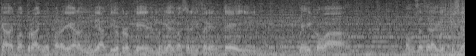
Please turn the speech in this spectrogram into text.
cada cuatro años para llegar al Mundial. Yo creo que el Mundial va a ser diferente y México va, vamos a hacer algo especial.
